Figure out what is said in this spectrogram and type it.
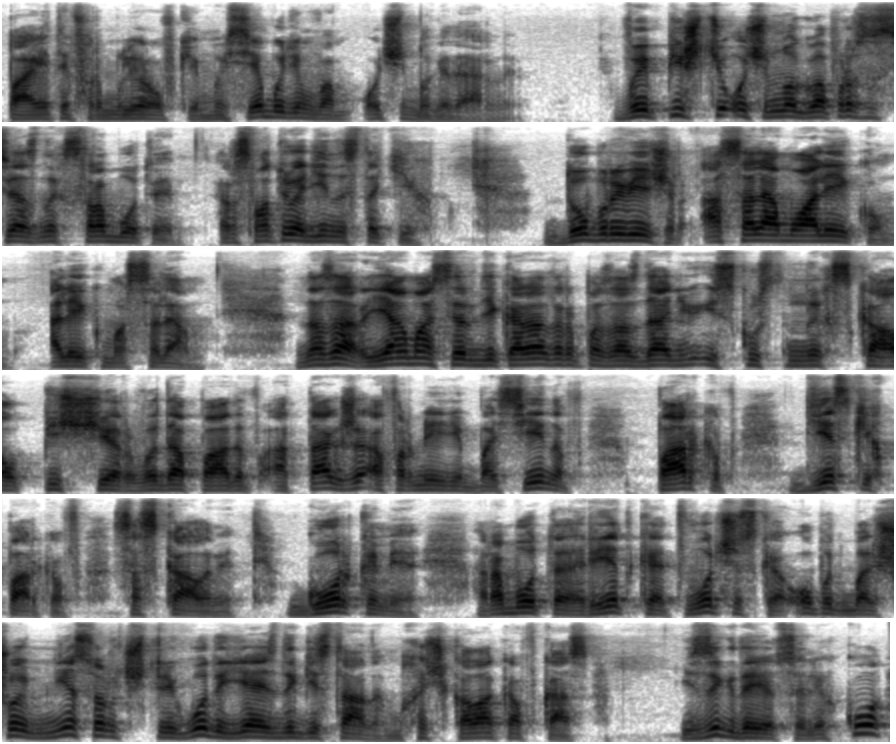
по этой формулировке. Мы все будем вам очень благодарны. Вы пишете очень много вопросов, связанных с работой. Рассмотрю один из таких. Добрый вечер. Ассаляму алейкум. Алейкум ассалям. Назар, я мастер-декоратор по созданию искусственных скал, пещер, водопадов, а также оформление бассейнов, парков, детских парков со скалами, горками. Работа редкая, творческая, опыт большой. Мне 44 года, я из Дагестана, Махачкала, Кавказ. Язык дается легко,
